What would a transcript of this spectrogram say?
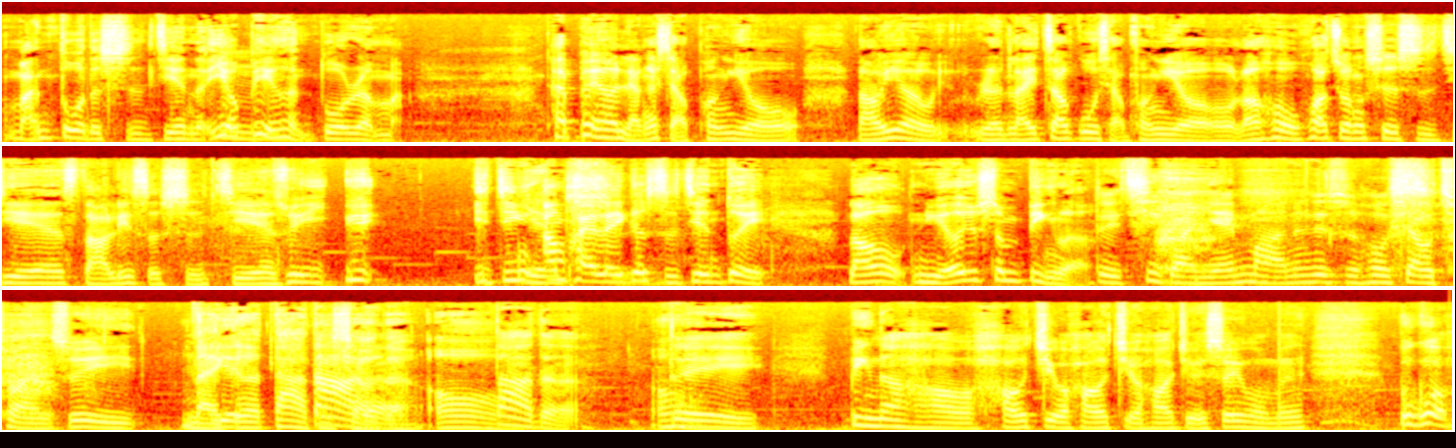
蛮多的时间的，要配合很多人嘛。他配合两个小朋友，然后要有人来照顾小朋友，然后化妆师时间、stylist 时间，所以预已经安排了一个时间对。然后女儿又生病了，对，气管炎嘛，那个时候哮喘，所以哪个大的小的 哦，大的对，病了好好久好久好久，所以我们不过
